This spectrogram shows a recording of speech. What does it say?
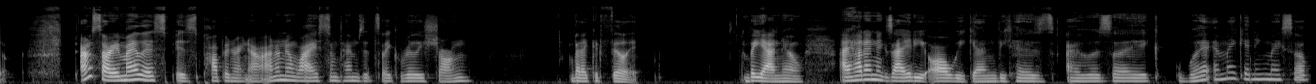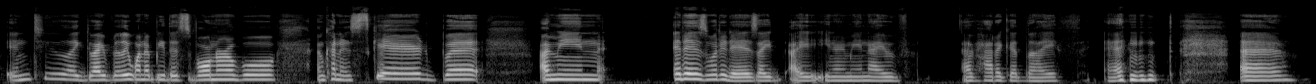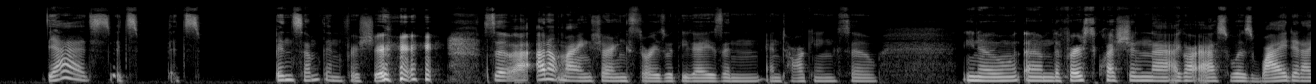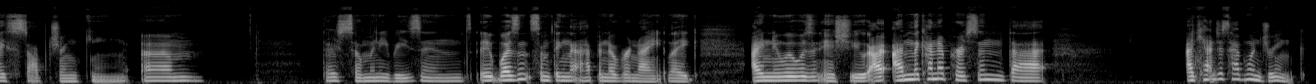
i'm sorry my lisp is popping right now i don't know why sometimes it's like really strong but i could feel it but yeah, no, I had an anxiety all weekend because I was like, what am I getting myself into? Like, do I really want to be this vulnerable? I'm kind of scared, but I mean, it is what it is. I, I, you know what I mean? I've, I've had a good life and, uh, yeah, it's, it's, it's been something for sure. so I, I don't mind sharing stories with you guys and, and talking. So, you know, um, the first question that I got asked was, why did I stop drinking? Um, there's so many reasons. It wasn't something that happened overnight. Like, I knew it was an issue. I, I'm the kind of person that I can't just have one drink.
